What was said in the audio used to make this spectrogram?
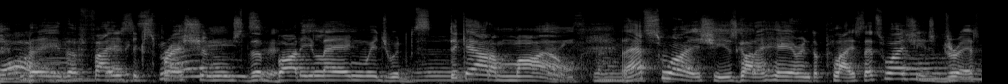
why. the, the face expressions, the body language would stick out a mile. That's why she's got her hair into place. That's why she's dressed,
